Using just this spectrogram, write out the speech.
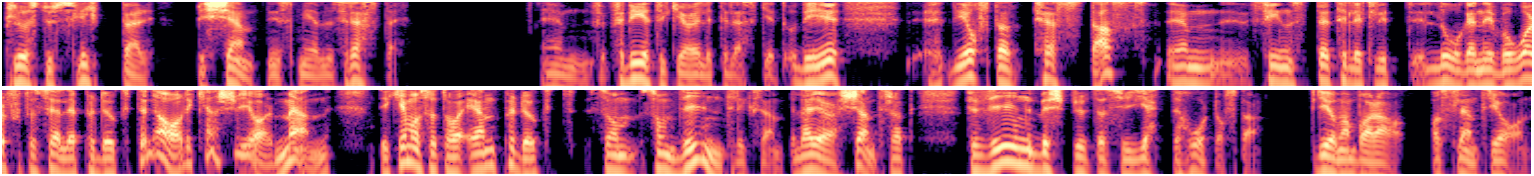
Plus du slipper bekämpningsmedelsrester. Ehm, för det tycker jag är lite läskigt. Och det är, det är ofta testas. Ehm, finns det tillräckligt låga nivåer för att få sälja produkten? Ja, det kanske det gör. Men det kan vara så att du har en produkt som, som vin till exempel. Det är jag känt. För, att, för vin besprutas ju jättehårt ofta. För det gör man bara av slentrian.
